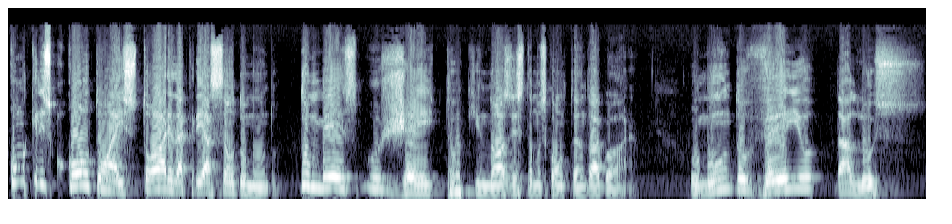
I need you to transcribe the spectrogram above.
como que eles contam a história da criação do mundo? Do mesmo jeito que nós estamos contando agora. O mundo veio da luz.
